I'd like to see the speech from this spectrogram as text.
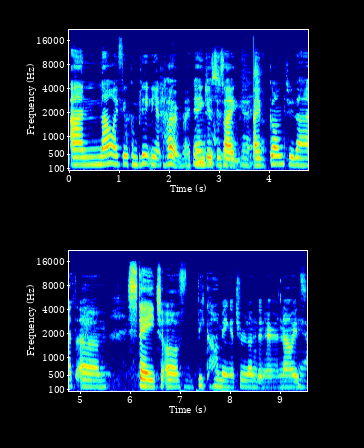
And now I feel completely at home. I think it's just like yes. I've gone through that um, stage of becoming a true Londoner, and now it's Yeah.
